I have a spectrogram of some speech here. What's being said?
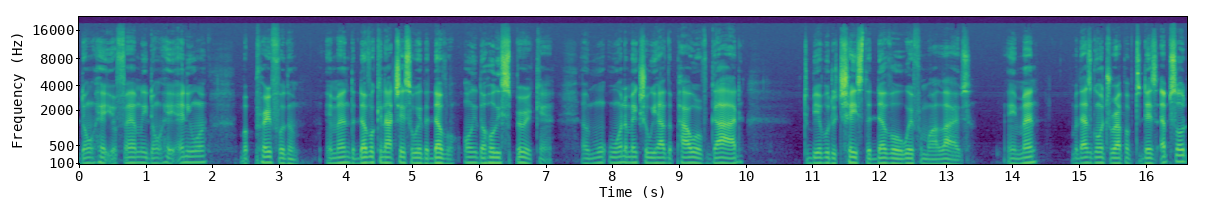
Don't hate your family. Don't hate anyone, but pray for them. Amen. The devil cannot chase away the devil. Only the Holy Spirit can. And we want to make sure we have the power of God to be able to chase the devil away from our lives. Amen. But that's going to wrap up today's episode.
